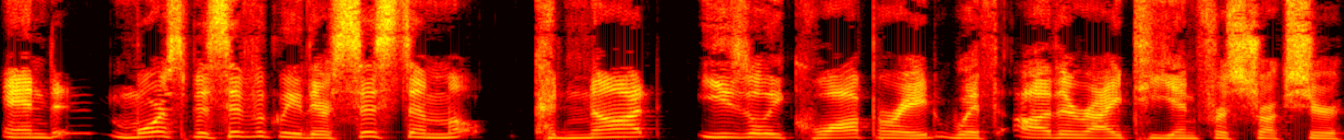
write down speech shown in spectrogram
And more specifically, their system could not easily cooperate with other IT infrastructure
